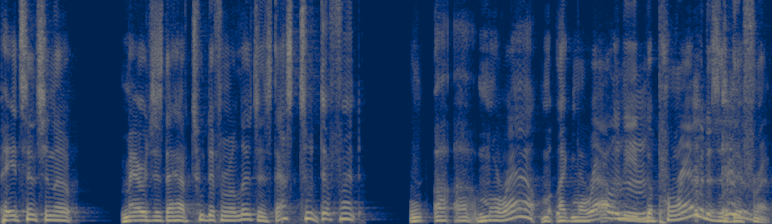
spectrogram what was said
pay attention to marriages that have two different religions, that's two different uh, uh, morale, like morality. The parameters are different.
